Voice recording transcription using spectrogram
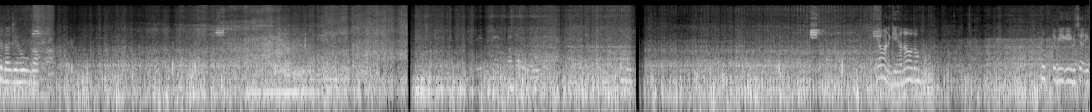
ਚਲਾ ਜੇ ਹੋਊਗਾ। ਬਣ ਗਈ ਹਨਾ ਉਦੋਂ। ਟੁੱਟ ਵੀ ਗਈ ਵਿਚਾਰੀ।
